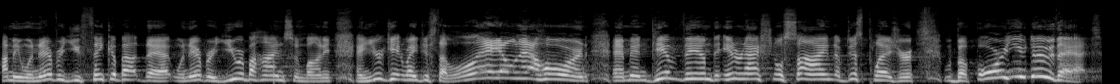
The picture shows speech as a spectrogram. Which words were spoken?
I mean, whenever you think about that, whenever you are behind somebody and you're getting ready just to lay on that horn and then give them the international sign of displeasure, before you do that,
